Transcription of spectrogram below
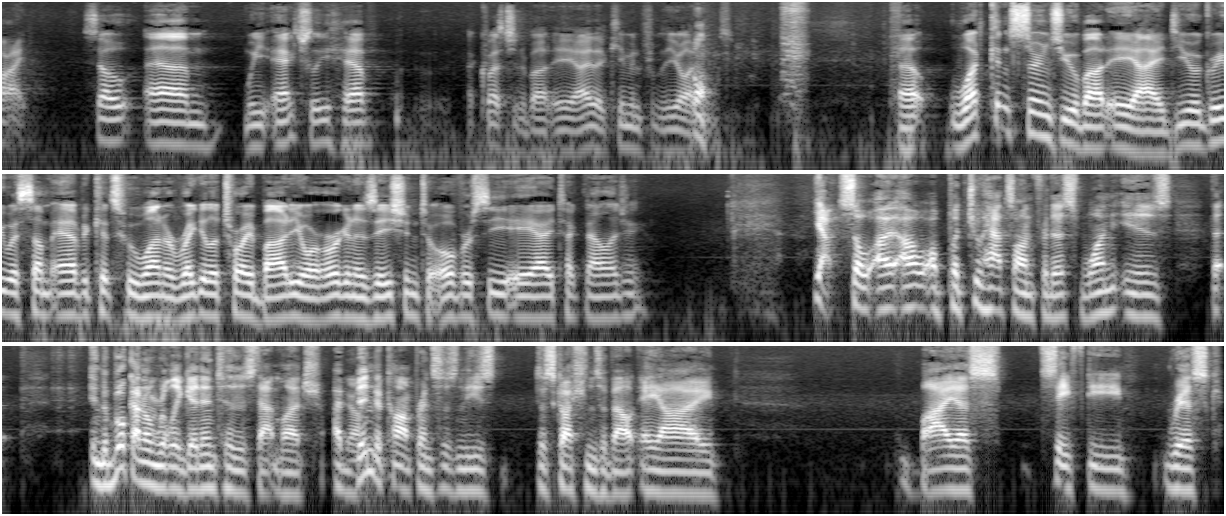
All right. So um, we actually have a question about AI that came in from the audience. Uh, what concerns you about AI? Do you agree with some advocates who want a regulatory body or organization to oversee AI technology? Yeah, so I, will put two hats on for this. One is that in the book, I don't really get into this that much. I've yeah. been to conferences and these discussions about AI bias, safety, risk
